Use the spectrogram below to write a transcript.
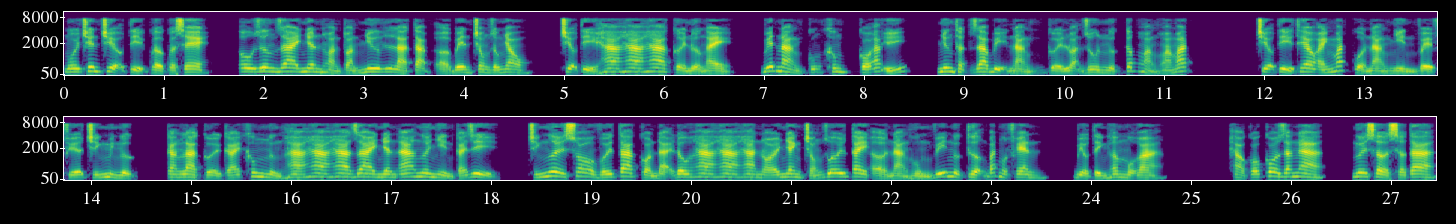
Ngồi trên triệu tỷ cờ cờ xe, Âu Dương Giai Nhân hoàn toàn như là tạp ở bên trong giống nhau, triệu tỷ ha ha ha cười nửa ngày, biết nàng cũng không có ác ý, nhưng thật ra bị nàng cười loạn run ngực cấp hoảng hoa mắt. Triệu tỷ theo ánh mắt của nàng nhìn về phía chính mình ngực, càng là cười cái không ngừng ha ha ha Giai Nhân a ngươi nhìn cái gì, chính ngươi so với ta còn đại đâu ha ha ha nói nhanh chóng rôi tay ở nàng hùng vĩ ngực thượng bắt một phen, biểu tình hâm mộ hoa. Hảo có cô giãn nga, ngươi sờ sờ ta,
